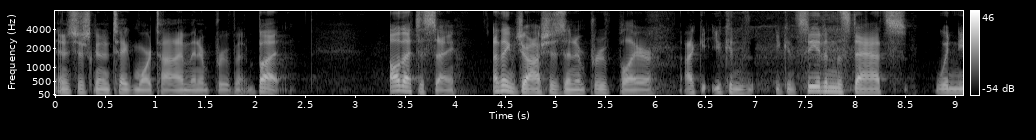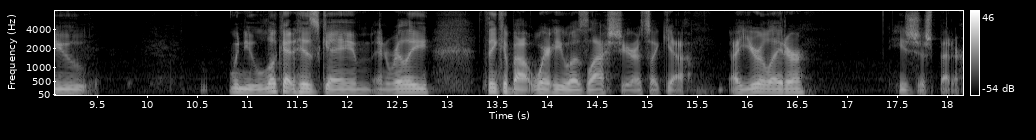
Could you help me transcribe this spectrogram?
And it's just going to take more time and improvement. But all that to say, I think Josh is an improved player. I you can you can see it in the stats when you when you look at his game and really think about where he was last year. It's like, yeah, a year later, he's just better.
